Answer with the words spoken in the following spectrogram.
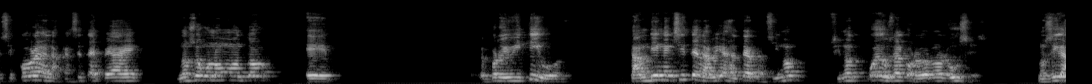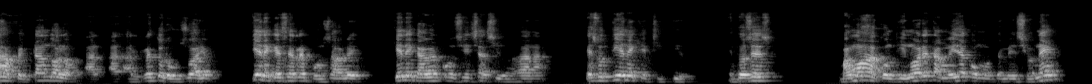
se cobran en las casetas de peaje no son unos montos eh, prohibitivos. También existen las vías alternas. Si no, si no puedes usar el corredor, no lo uses. No sigas afectando al resto de los usuarios. Tiene que ser responsable, tiene que haber conciencia ciudadana. Eso tiene que existir. Entonces, vamos a continuar esta medida como te mencioné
